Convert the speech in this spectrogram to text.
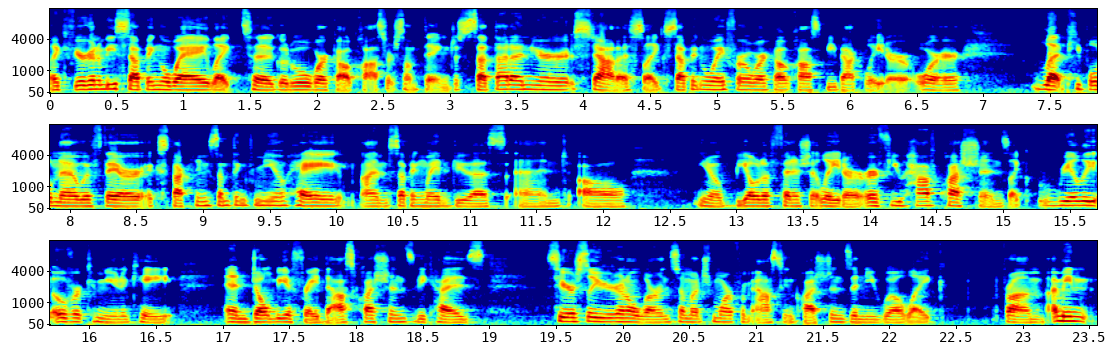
like if you're going to be stepping away like to go to a workout class or something, just set that on your status like stepping away for a workout class, be back later or let people know if they're expecting something from you. Hey, I'm stepping away to do this and I'll, you know, be able to finish it later. Or if you have questions, like really over communicate and don't be afraid to ask questions because seriously, you're going to learn so much more from asking questions than you will like from, I mean,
